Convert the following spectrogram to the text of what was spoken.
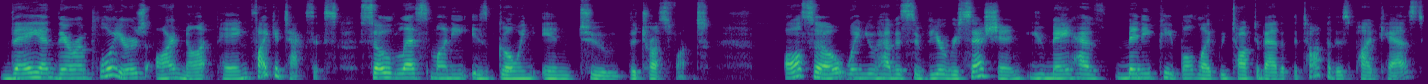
they and their employers are not paying FICA taxes. So less money is going into the trust fund. Also, when you have a severe recession, you may have many people, like we talked about at the top of this podcast,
